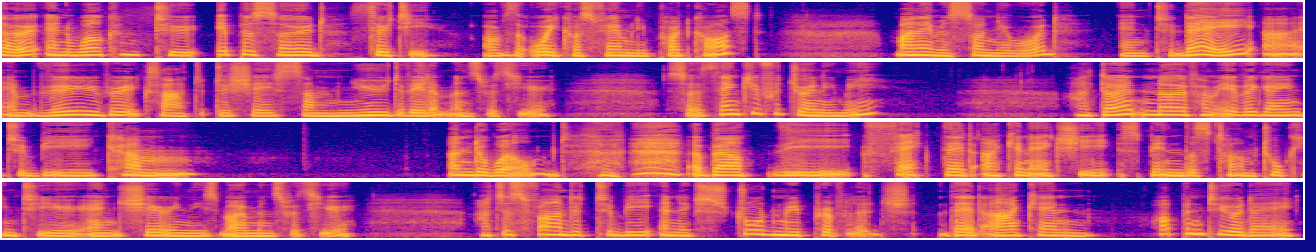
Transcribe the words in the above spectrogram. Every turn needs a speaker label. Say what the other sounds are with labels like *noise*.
Speaker 1: Hello, and welcome to episode 30 of the Oikos Family Podcast. My name is Sonja Wood, and today I am very, very excited to share some new developments with you. So, thank you for joining me. I don't know if I'm ever going to become underwhelmed *laughs* about the fact that I can actually spend this time talking to you and sharing these moments with you. I just find it to be an extraordinary privilege that I can hop into your day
